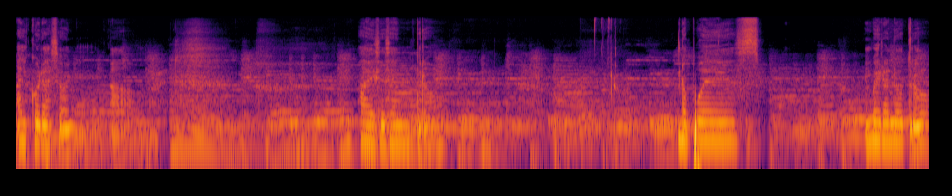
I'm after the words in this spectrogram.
al corazón, a, ese centro. No puedes ver al otro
